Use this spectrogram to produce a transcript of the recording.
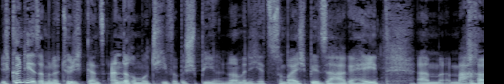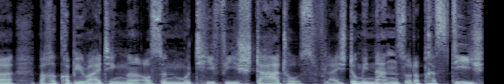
Ich könnte jetzt aber natürlich ganz andere Motive bespielen. Ne? Wenn ich jetzt zum Beispiel sage, hey, ähm, mache, mache Copywriting ne, aus so einem Motiv wie Status, vielleicht Dominanz oder Prestige,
